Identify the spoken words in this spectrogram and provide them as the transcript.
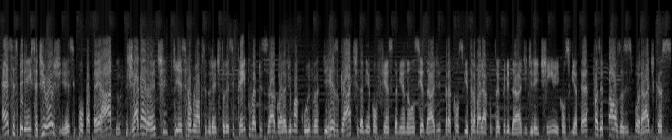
essa experiência de hoje, esse pontapé errado, já garante que esse home office durante todo esse tempo vai precisar agora de uma curva de resgate da minha confiança, da minha não ansiedade, para conseguir trabalhar com tranquilidade, direitinho e conseguir até fazer pausas esporádicas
